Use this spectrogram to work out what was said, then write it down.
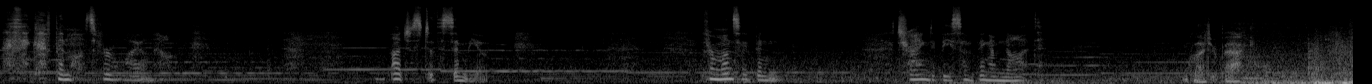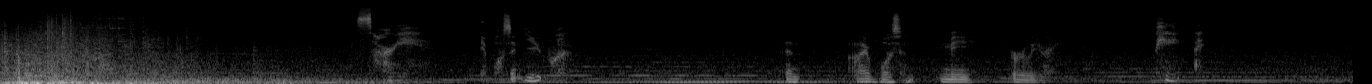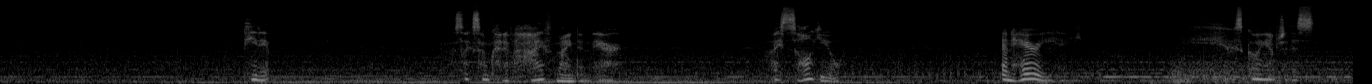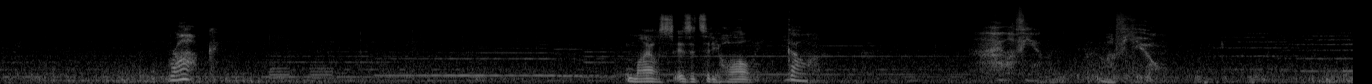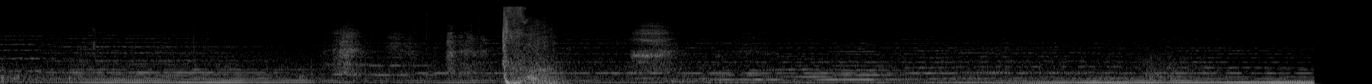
I think I've been lost for a while now. Not just to the symbiote. For months I've been trying to be something I'm not. I'm glad you're back. Sorry. It wasn't you. And I wasn't me earlier. Pete, I... Pete, it... It was like some kind of hive mind in there. I saw you. And Harry... He, he was going after this... rock. Miles is at City Hall. Go.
